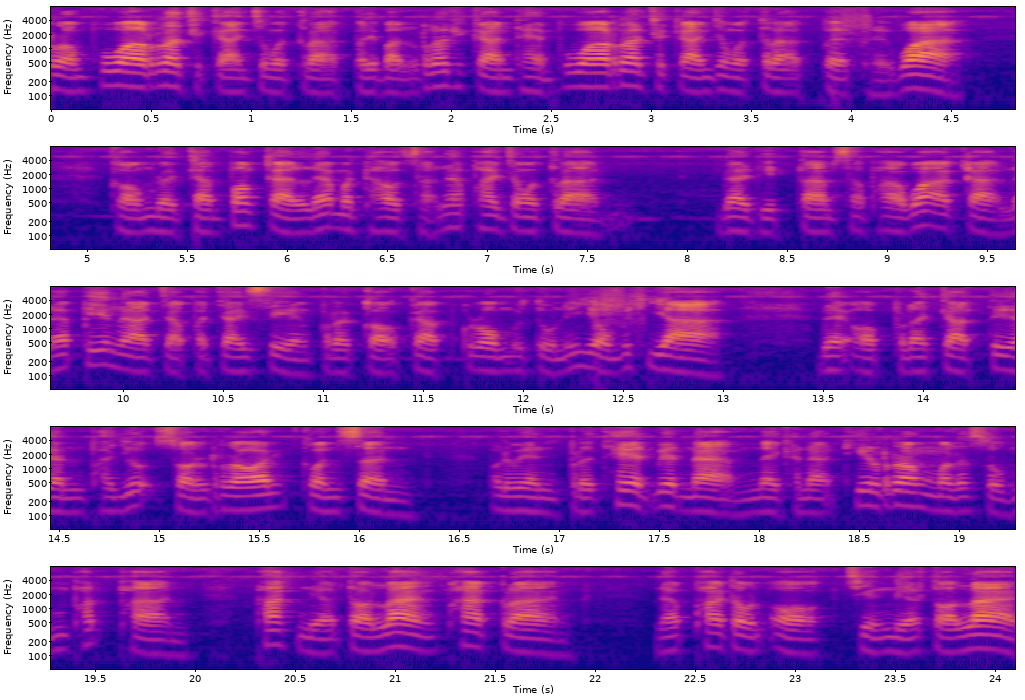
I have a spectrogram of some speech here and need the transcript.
รองผู้ว่าราชการจังหวัดตราดปฏิบัติราชการแทนผู้ว่าราชการจังหวัดตราดเปิดเผยว่ากองอำนวยการป้องกันและบรรเทาสาธารณภัยจังหวัดตราดได้ติดตามสภาวะอากาศและพิจารณาจากปัจจัยเสี่ยงประกอบกับกรมอุตุนิยมวิทยา ได้ออกประกาศเตือนพายุโซนร้อนกนเซิน บริเวณประเทศเวียดนาม ในขณะที่ร่องมรสุมพัดผ่าน ภาคเหนือตอนล่าง ภาคกลาง และภาคตะวันออกเฉียงเหนือตอนล่าง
